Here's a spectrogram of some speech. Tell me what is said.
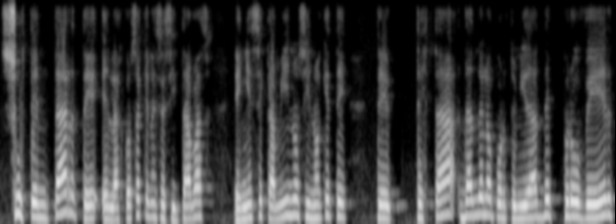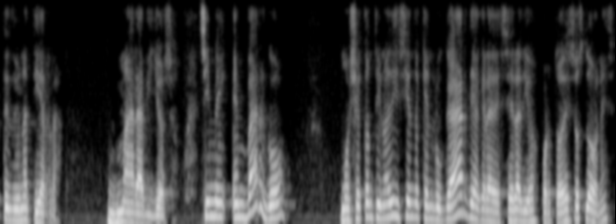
sustentarte en las cosas que necesitabas en ese camino, sino que te, te, te está dando la oportunidad de proveerte de una tierra maravilloso. Sin embargo, Moshe continúa diciendo que en lugar de agradecer a Dios por todos esos dones,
